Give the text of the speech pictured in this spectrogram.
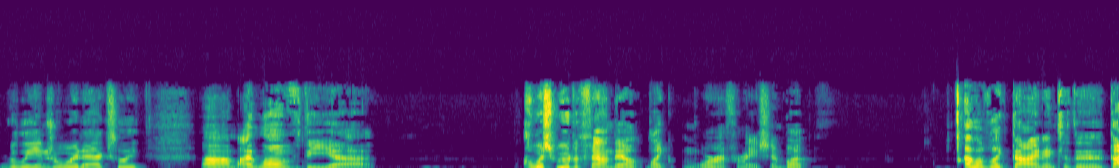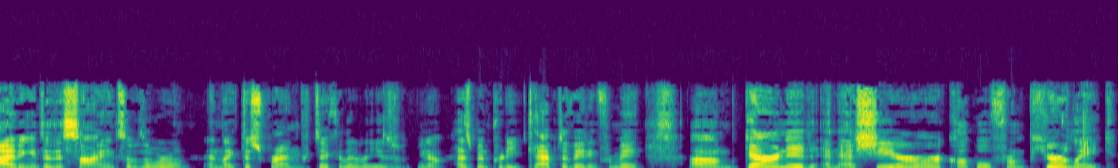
really enjoyed actually. Um, I love the uh I wish we would have found out like more information, but I love like diving into the diving into the science of the world and like the Spren Mhm. particularly is you know has been pretty captivating for me. Um, Geranid and Ashir are a couple from Pure Lake,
